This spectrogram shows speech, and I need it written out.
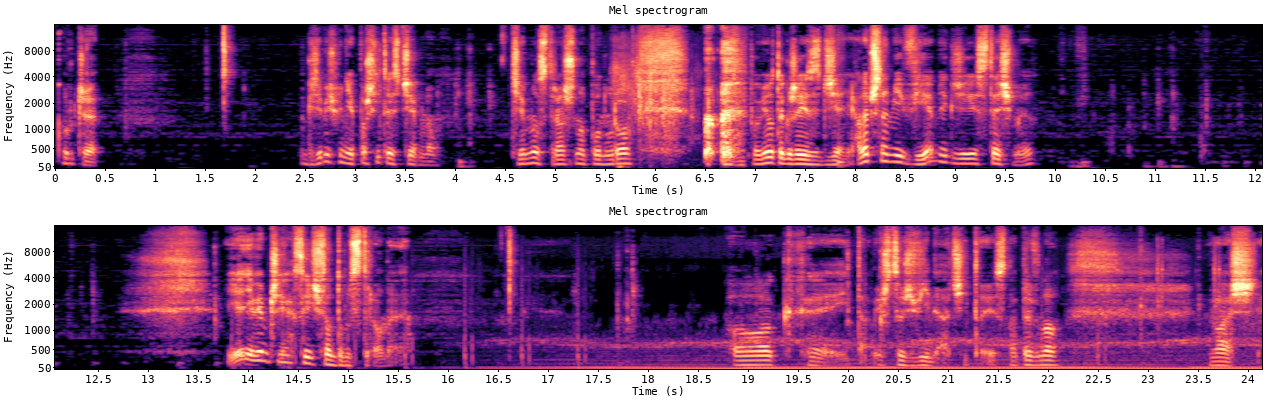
kurczę. Gdzie byśmy nie poszli, to jest ciemno. Ciemno, straszno, ponuro. Pomimo tego, że jest dzień, ale przynajmniej wiemy, gdzie jesteśmy. Ja nie wiem, czy ja chcę iść w tamtą stronę. Okej, tam już coś widać i to jest na pewno właśnie.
